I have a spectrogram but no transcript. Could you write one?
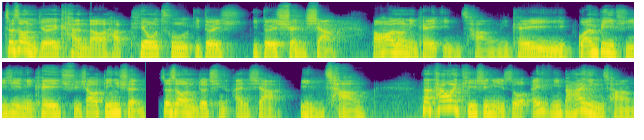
这时候你就会看到它挑出一堆一堆选项，包括说你可以隐藏，你可以关闭提醒，你可以取消盯选。这时候你就请按下隐藏，那它会提醒你说：“哎，你把它隐藏，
